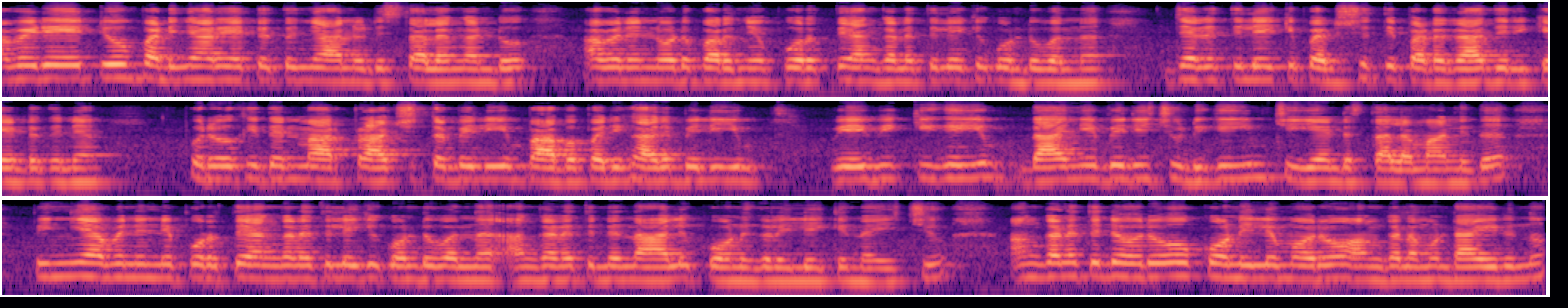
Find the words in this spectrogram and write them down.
അവയുടെ ഏറ്റവും പടിഞ്ഞാറേറ്റത്ത് ഞാനൊരു സ്ഥലം കണ്ടു. അവൻ എന്നോട് പറഞ്ഞു പുറത്തെ അങ്കണത്തിലേക്ക് കൊണ്ടുവന്ന് ജനത്തിലേക്ക് പരിശുദ്ധി പടരാതിരിക്കേണ്ടതിന് പുരോഹിതന്മാർ പ്രാക്ഷിത്വ ബലിയും പാപപരിഹാര ബലിയും വേവിക്കുകയും ധാന്യബലി ചുടുകയും ചെയ്യേണ്ട സ്ഥലമാണിത്. പിന്നെ അവൻ എന്നെ പുറത്തെ അങ്കണത്തിലേക്ക് കൊണ്ടുവന്ന് അങ്കണത്തിന്റെ നാല് കോണുകളിലേക്ക് നയിച്ചു. അങ്കണത്തിന്റെ ഓരോ കോണിലും ഓരോ അങ്കണമുണ്ടായിരുന്നു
